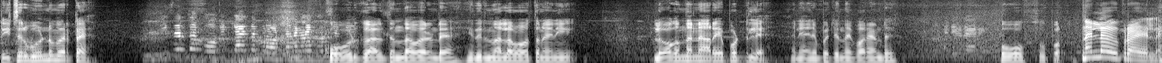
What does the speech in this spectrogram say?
ടീച്ചർ വീണ്ടും വരട്ടെ. കോവിഡ് കാലത്തെ എന്താ വരണ്ടേ? ഇതിൽ നല്ല പ്രവർത്തനം ഇനി. ലോകം തന്നെ അറിയപ്പെട്ടില്ലേ? ഇനി അതിനെപ്പറ്റി എന്താ പറയണ്ട്? ഓ സൂപ്പർ. നല്ല അഭിപ്രായമല്ലേ?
